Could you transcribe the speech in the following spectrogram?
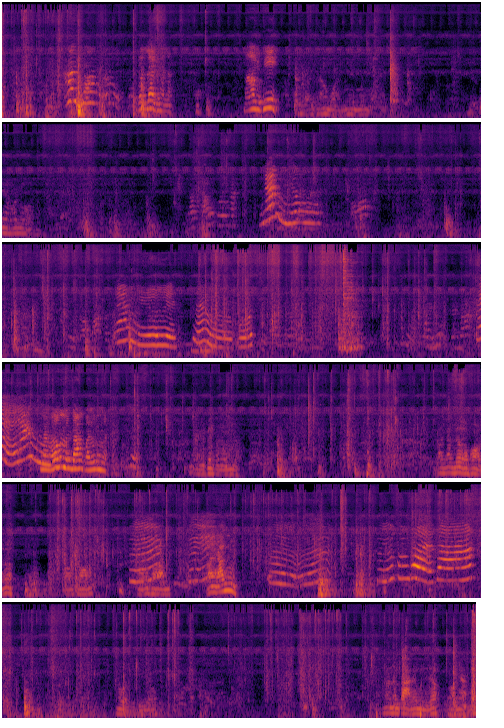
รถแล้วอยู่หันนะ อาอยู่พี่ แล้วหมดไม่เห็นมันหมด เอี่ยมกันหมด นั่งลงมันบังไปลุงน่ะ อันนี้เป็นขนมเหรอ ทานกันเลิกก็พอเลิกสองสองสองสามทานกันโอ้ยทีเดียวน้ำตาเลยมันเดียวรอเนี่ยมั้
